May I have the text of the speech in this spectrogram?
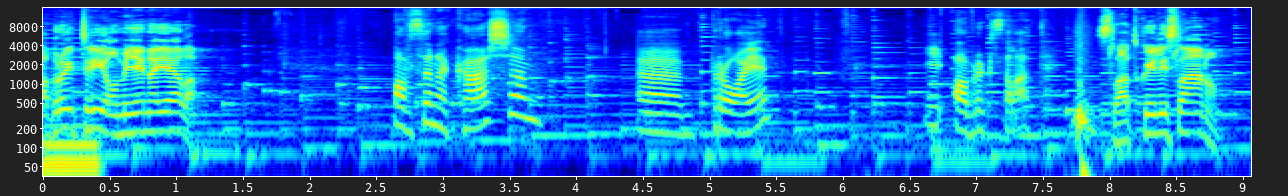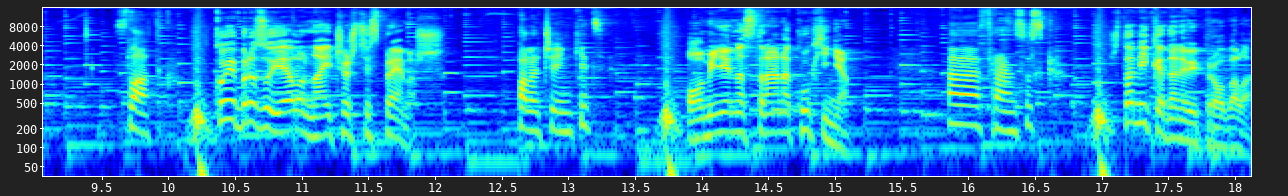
Nabroj tri omiljena jela. Ovsana kaša, e, proje i obrok salate. Slatko ili slano? Slatko. Koje brzo jelo najčešće spremaš? Palačinkice. Omiljena strana kuhinja? A, francuska. Šta nikada ne bi probala?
